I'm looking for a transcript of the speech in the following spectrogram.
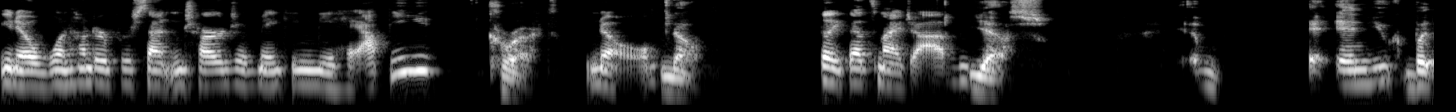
you know 100% in charge of making me happy Correct. no No. Like that's my job Yes. And you, but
